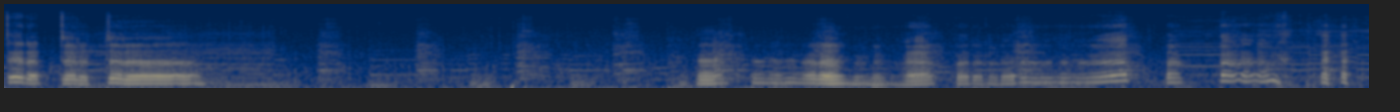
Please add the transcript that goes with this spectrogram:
Du-du-du-du-du-du.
